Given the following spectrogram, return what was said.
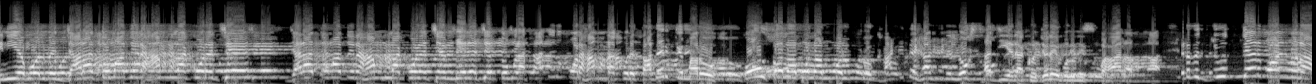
তিনিও বলবেন, যারা তোমাদের হামলা করেছে, যারা তোমাদের হামলা করেছে, মেরেছে, তোমরা তাদের উপর হামলা করে তাদেরকে মারো। কৌশল অবলম্বন করো, ঘাটিতে ঘাটিতে লোক সাজিয়ে রাখো। জোরে বলুন, সুবহানাল্লাহ। এটা তো যুদ্ধের বর্ণনা।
